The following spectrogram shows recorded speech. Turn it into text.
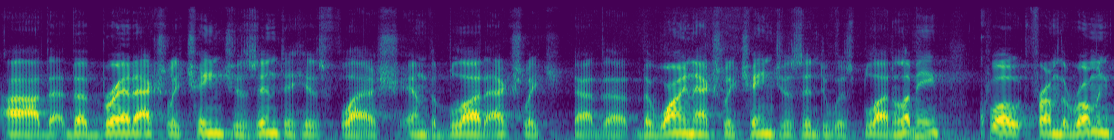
uh, the, the, bread actually changes into his flesh, and the blood actually, uh, the, the wine actually changes into his blood. Let me quote from the Roman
